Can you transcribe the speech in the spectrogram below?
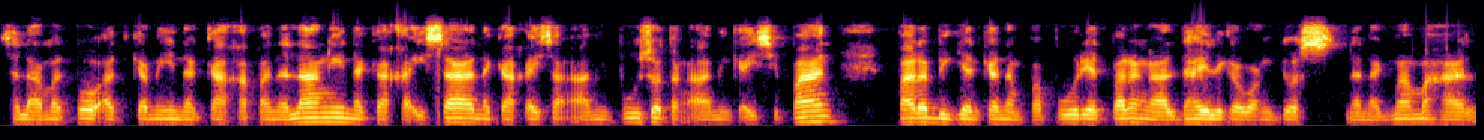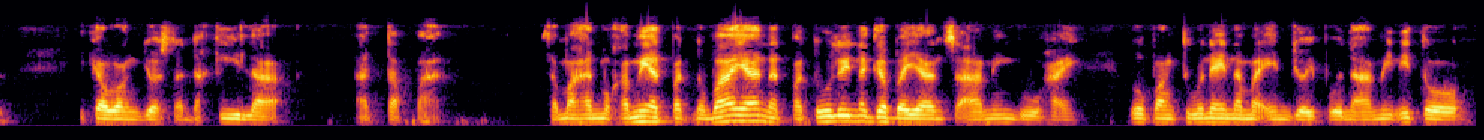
Salamat po at kami nagkakapanalangin, nagkakaisa, nagkakaisa ang aming puso at ang aming kaisipan para bigyan ka ng papuri at parangal dahil ikaw ang Diyos na nagmamahal, ikaw ang Diyos na dakila at tapat. Samahan mo kami at patnubayan at patuloy na gabayan sa aming buhay upang tunay na ma-enjoy po namin ito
